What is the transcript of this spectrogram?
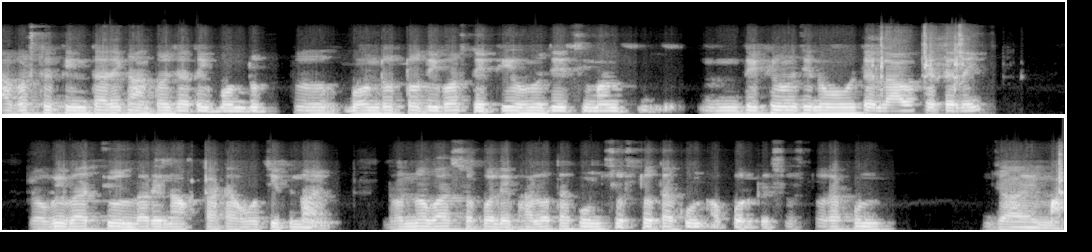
আগস্টের তিন তারিখ আন্তর্জাতিক বন্ধুত্ব বন্ধুত্ব দিবস। তিথি অনুযায়ী সীমান্ত উম, যে নবমীতে লাউ খেতে নেই। রবিবার চুল দাড়ি নখ কাটা উচিত নয়। ধন্যবাদ সকলে ভালো থাকুন সুস্থ থাকুন অপরকে সুস্থ রাখুন। জয় মা।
